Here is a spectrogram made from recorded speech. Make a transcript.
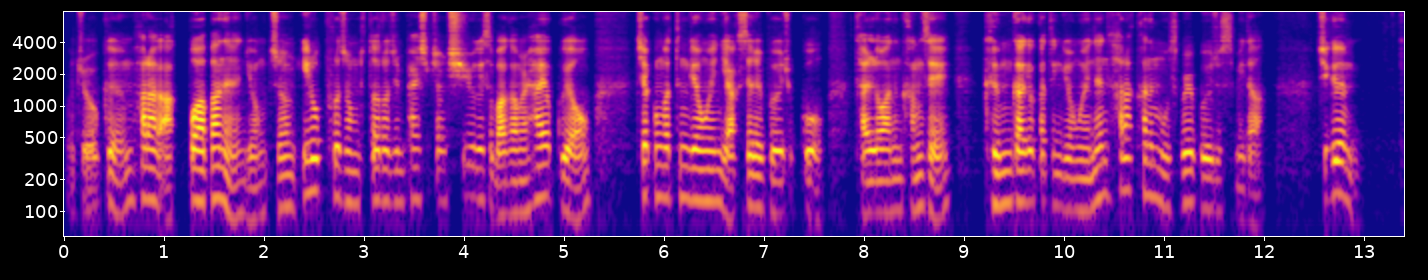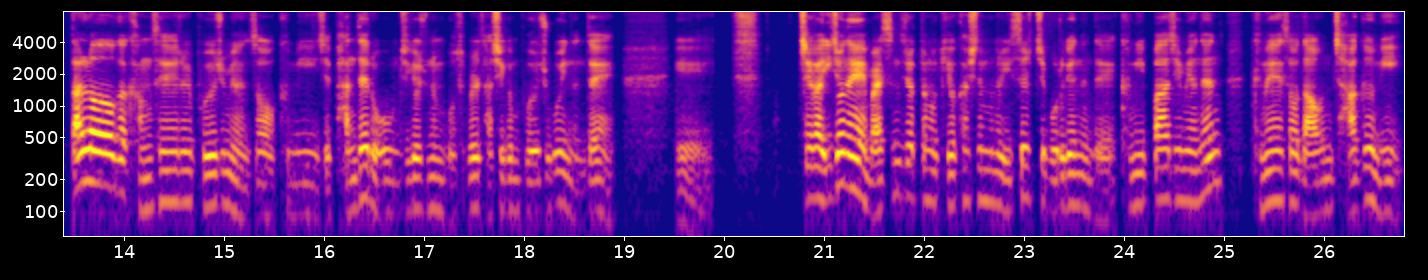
뭐 조금 하락 악보합하는 0.15% 정도 떨어진 80.76에서 마감을 하였고요. 채권 같은 경우에는 약세를 보여줬고 달러와는 강세, 금 가격 같은 경우에는 하락하는 모습을 보여줬습니다. 지금 달러가 강세를 보여주면서 금이 이제 반대로 움직여주는 모습을 다시금 보여주고 있는데 이 제가 이전에 말씀드렸던 거 기억하시는 분들 있을지 모르겠는데 금이 빠지면은 금에서 나온 자금이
